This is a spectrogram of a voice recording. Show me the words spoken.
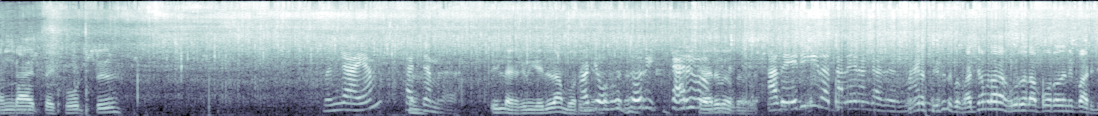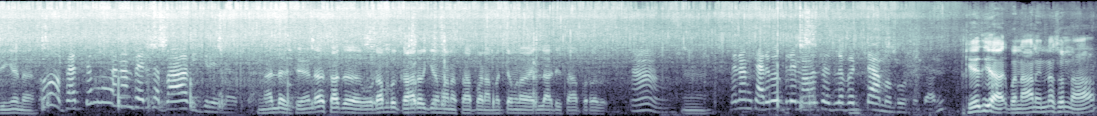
வெங்காயத்தை போட்டு. வெங்காயம் பச்சை மிளகாய். இல்லை நீங்கள் இதுதான் போடுறீங்க. அது எரிகிற தலையனக்கு அது சிறிது இப்போ பச்சை மிளகா கூடுதலாக போடுறதை நிப்பாட்டிட்டீங்க என்ன? பச்சை மிளகாய் நான் பெருசா பாவிக்கிறேன். நல்ல விஷயம். சது உடம்புக்கு ஆரோக்கியமான சாப்பாடா? பச்சை மிளகா இல்லாட்டி சாப்பிட்றது. ம். இப்ப நான் என்ன சொன்னால்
